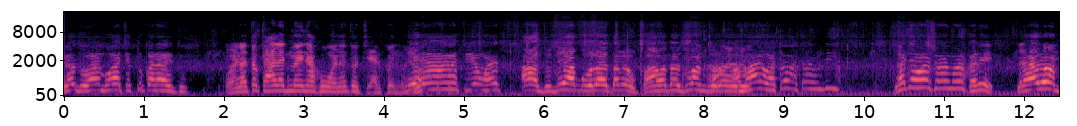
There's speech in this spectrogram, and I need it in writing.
પેલો દોહાણ બોહા ચેટલું કરાય તું વણે તો કાલે જ મારી નાખું વણે તો ઝેર પૈન. આ તું વણે આ જોજે આ બોલા તમે ઊભા હતા જોવાન બોલા ને. અમારે હતો હતા ઊંધી લઈ જાવ સોય મારા ઘરે લે હાલો આમ.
